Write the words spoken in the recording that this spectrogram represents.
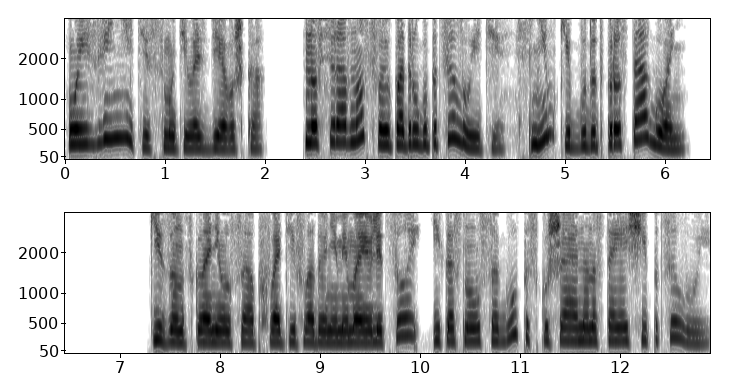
«Ой, извините», — смутилась девушка. «Но все равно свою подругу поцелуете. Снимки будут просто огонь». Кизон склонился, обхватив ладонями мое лицо, и коснулся губ, искушая на настоящий поцелуй.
